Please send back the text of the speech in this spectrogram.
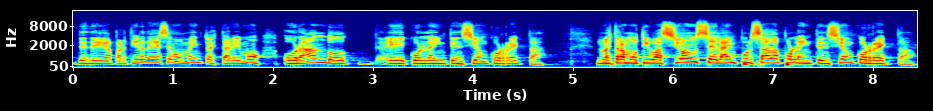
desde a partir de ese momento estaremos orando eh, con la intención correcta. Nuestra motivación será impulsada por la intención correcta.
